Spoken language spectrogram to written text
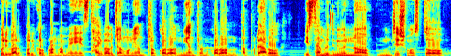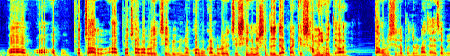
পরিবার পরিকল্পনার নামে স্থায়ীভাবে জন্ম নিয়ন্ত্রণ করণ নিয়ন্ত্রণ করণ তারপরে আরও ইসলাম বিরোধী বিভিন্ন যে সমস্ত প্রচার প্রচারণা রয়েছে, বিভিন্ন কর্মকাণ্ড রয়েছে, সেগুলোর সাথে যদি আপনাকে সামিল হতে হয়, তাহলে সেটা আপনার জন্য না যায় যাবে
